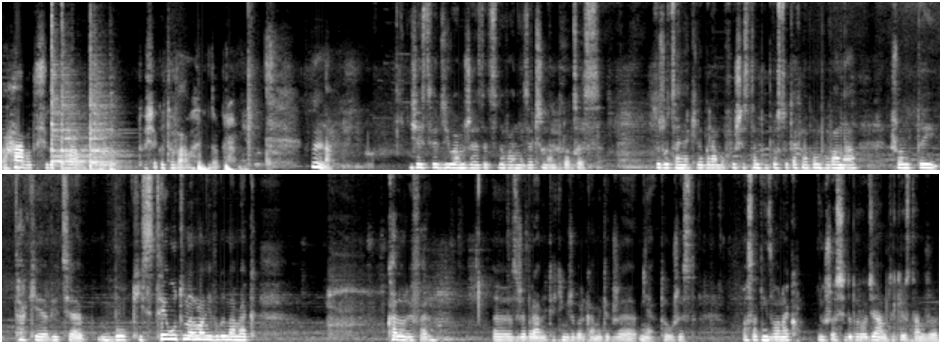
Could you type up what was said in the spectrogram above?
Aha, bo tu się gotowały. Tu się gotowały. Dobra. No. Dzisiaj stwierdziłam, że zdecydowanie zaczynam proces zrzucania kilogramów. Już jestem po prostu tak napompowana, że mam tutaj takie, wiecie, boki z tyłu. Tu normalnie wyglądam jak kaloryfer y, z żebrami, takimi żeberkami, także nie, to już jest ostatni dzwonek. Już raz się doprowadziłam do takiego stanu, że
